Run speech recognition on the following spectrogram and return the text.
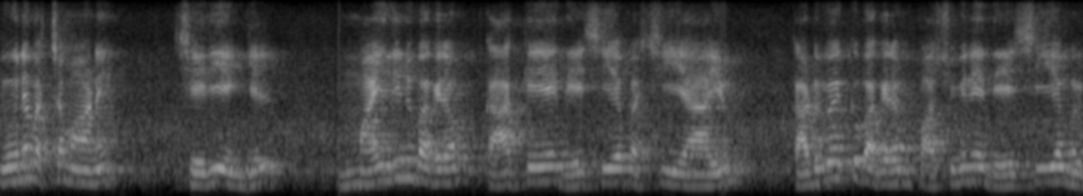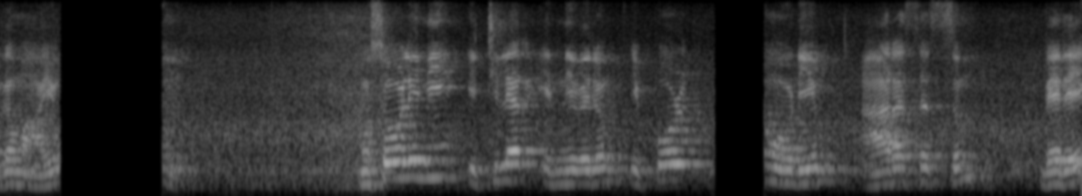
ന്യൂനപക്ഷമാണ് ശരിയെങ്കിൽ മയിലിനു പകരം കാക്കയെ ദേശീയ പക്ഷിയായും കടുവയ്ക്ക് പകരം പശുവിനെ ദേശീയ മൃഗമായും. മുസോളിനി ഹിറ്റ്ലർ എന്നിവരും ഇപ്പോൾ മോഡിയും ആർ എസ് എസും വരെ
